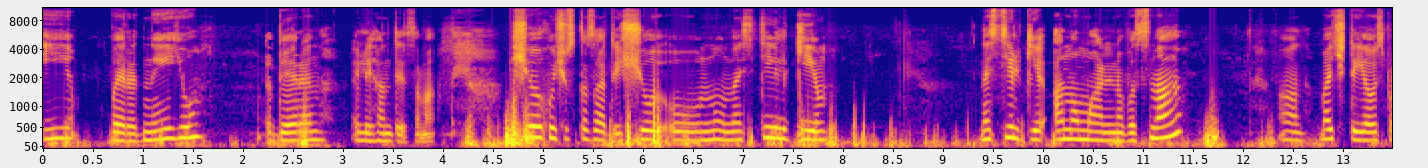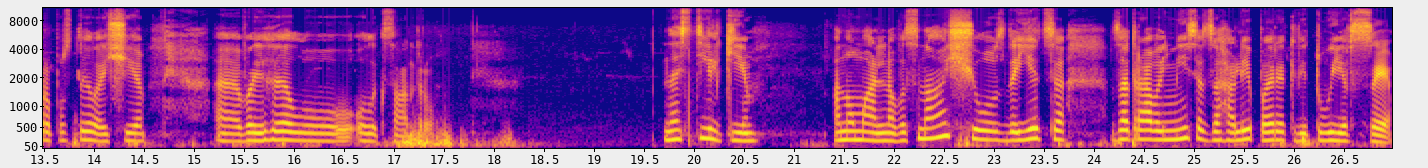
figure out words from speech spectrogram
І перед нею дерен елегантисима. Що я хочу сказати, що ну, настільки, настільки аномальна весна. А, бачите, я ось пропустила ще е, Вейгелу Олександру. Настільки аномальна весна, що, здається, за травень місяць взагалі переквітує все.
